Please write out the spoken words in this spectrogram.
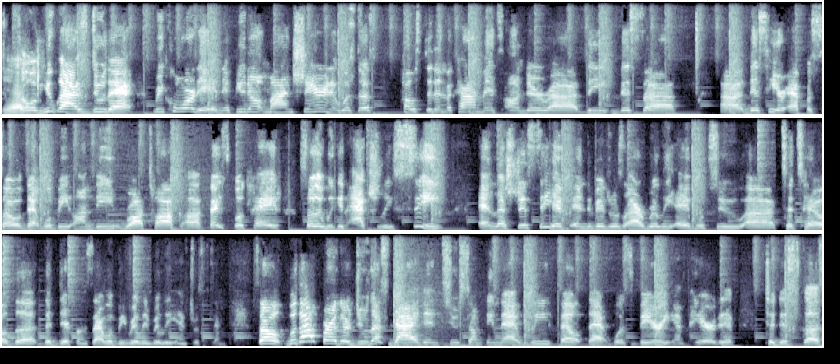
Yeah. So if you guys do that, record it, and if you don't mind sharing it with us, post it in the comments under uh, the this uh, uh, this here episode that will be on the Raw Talk uh, Facebook page, so that we can actually see and let's just see if individuals are really able to uh, to tell the the difference. That would be really really interesting. So without further ado, let's dive into something that we felt that was very imperative to discuss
